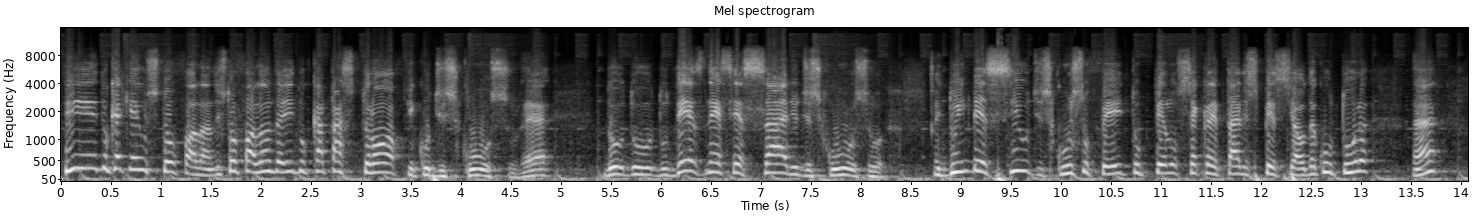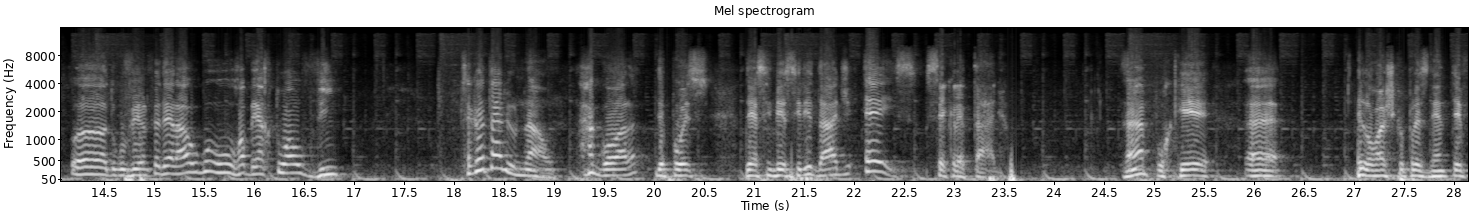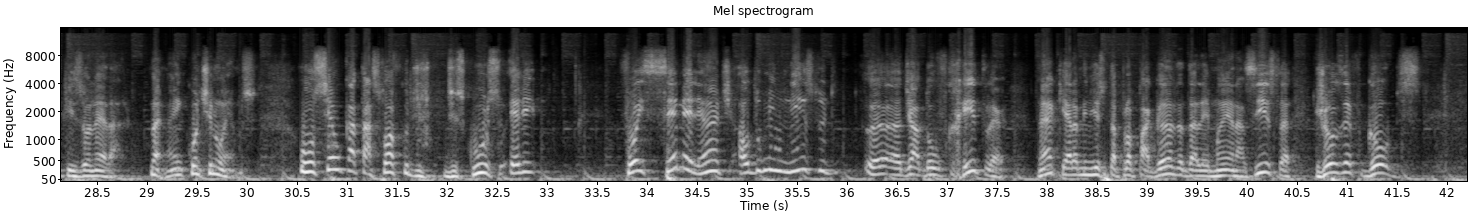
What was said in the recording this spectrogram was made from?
E do que é que eu estou falando? Estou falando aí do catastrófico discurso, né? Do, do, do desnecessário discurso, do imbecil discurso feito pelo secretário especial da Cultura, né? Uh, do governo federal, o, Roberto Alvim. Secretário, não. Agora, depois dessa imbecilidade, ex-secretário né? porque é, é lógico que o presidente teve que exonerar. Não, continuemos. O seu catastrófico discurso, ele foi semelhante ao do ministro uh, de Adolf Hitler, né, que era ministro da propaganda da Alemanha nazista, Joseph Goebbels,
